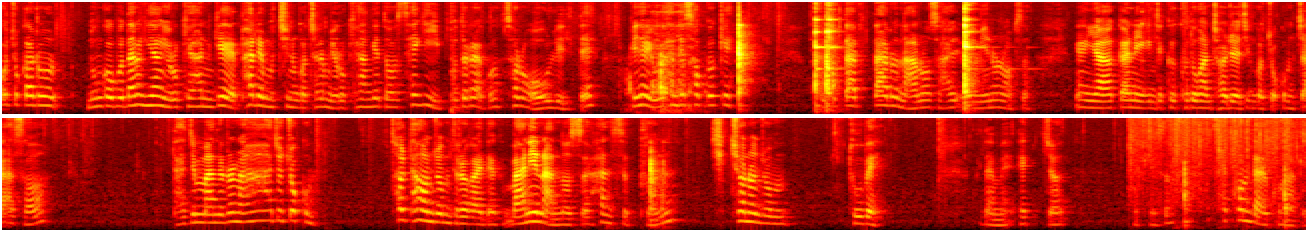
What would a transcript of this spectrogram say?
고춧가루 넣은 거보다는 그냥 이렇게 한 게 팔에 묻히는 것처럼 이렇게 한 게 더 색이 이쁘더라고. 서로 어울릴 때. 그냥 이거 한 대 섞을게. 따, 따로 나눠서 할 의미는 없어. 그냥 약간의 이제 그 그동안 절여진 거 조금 짜서. 다진 마늘은 아주 조금. 설탕은 좀 들어가야 돼. 많이는 안 넣었어요. 한 스푼. 식초는 좀 두 배. 그 다음에 액젓. 이렇게 해서 새콤달콤하게.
